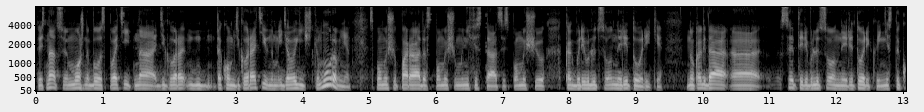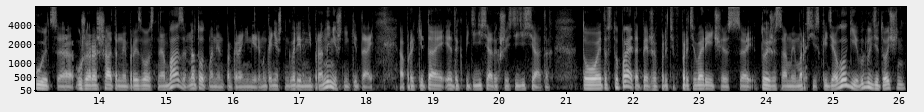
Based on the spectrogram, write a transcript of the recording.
То есть нацию можно было сплотить на деклара... таком декларативном идеологическом уровне с помощью парадов, с помощью манифестаций, с помощью как бы революционной риторики. Но как когда э, с этой революционной риторикой не стыкуется уже расшатанная производственная база, на тот момент, по крайней мере, мы, конечно, говорим не про нынешний Китай, а про Китай эдак 50-х, 60-х, то это вступает, опять же, в, против, в противоречие с той же самой марксистской идеологией выглядит очень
